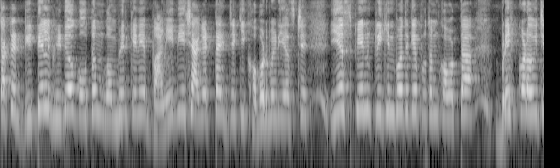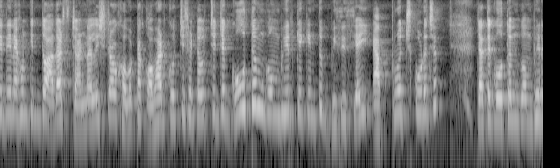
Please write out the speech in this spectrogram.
তো একটা ডিটেল ভিডিও গৌতম গম্ভীরকে নিয়ে বানিয়ে দিয়েছে আগেরটায় যে কি খবর বেরিয়ে আসছে। ইএসপিএন ক্রিক ইনফো থেকে প্রথম খবরটা ব্রেক করা হয়েছে দেন এখন কিন্তু আদার্স জার্নালিস্টরাও খবরটা কভার করছে। সেটা হচ্ছে যে গৌতম গম্ভীরকে কিন্তু বিসিসিআই অ্যাপ্রোচ করেছে, যাতে গৌতম গম্ভীর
